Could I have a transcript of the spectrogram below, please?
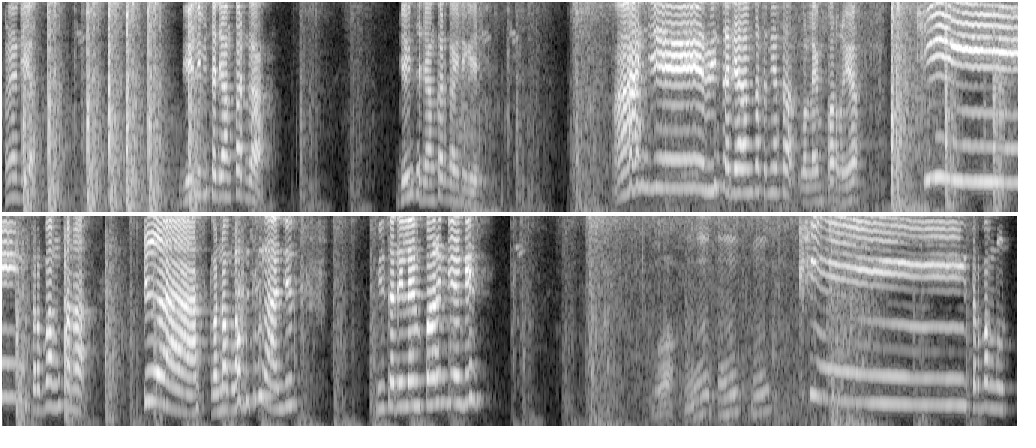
Mana dia? Dia ini bisa diangkat nggak? Dia bisa diangkat nggak ini guys? Anjir, bisa diangkat ternyata. Gue lempar lo ya. Cing, terbang sana. Das, konok langsung anjir. Bisa dilemparin dia guys. Wah, mm, mm, mm. Cing, terbang lu.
